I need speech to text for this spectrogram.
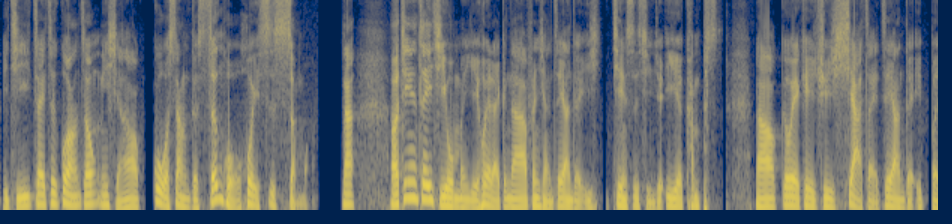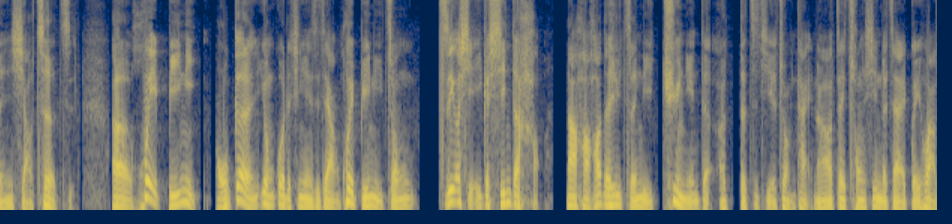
以及在这个过程中你想要过上的生活会是什么？那啊，今天这一集我们也会来跟大家分享这样的一件事情，就 ear Compass。然后各位可以去下载这样的一本小册子，呃，会比你我个人用过的经验是这样，会比你中只有写一个新的好。那好好的去整理去年的呃的自己的状态，然后再重新的再来规划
